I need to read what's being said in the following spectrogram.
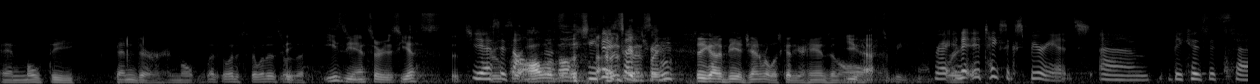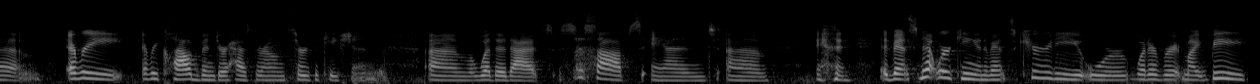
and multi, vendor and mul- what, what is the, what is The the, easy answer is yes. That's Yes, true it's for all all of of those. us. I was so gonna say, so you got to be a generalist, get your hands in all. you have to be. yeah. Right, and it, it takes experience um, because it's um, every every cloud vendor has their own certification, um, whether that's sysops and, um, and advanced networking and advanced security or whatever it might be.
